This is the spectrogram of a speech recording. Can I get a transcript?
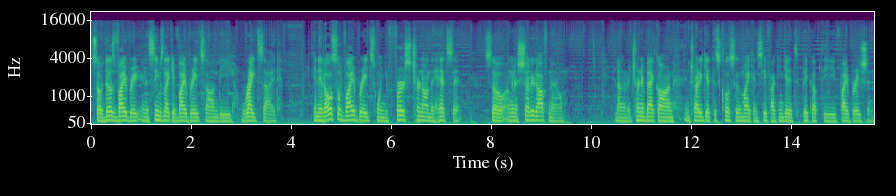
So it does vibrate and it seems like it vibrates on the right side. And it also vibrates when you first turn on the headset. So I'm gonna shut it off now and I'm gonna turn it back on and try to get this close to the mic and see if I can get it to pick up the vibration.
